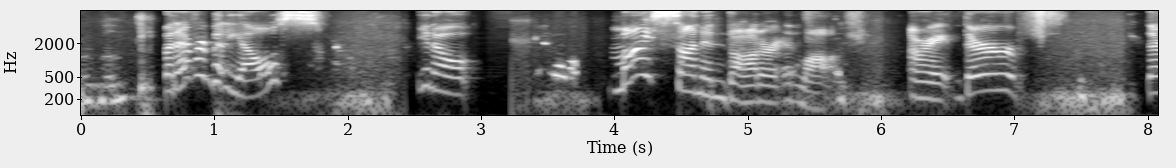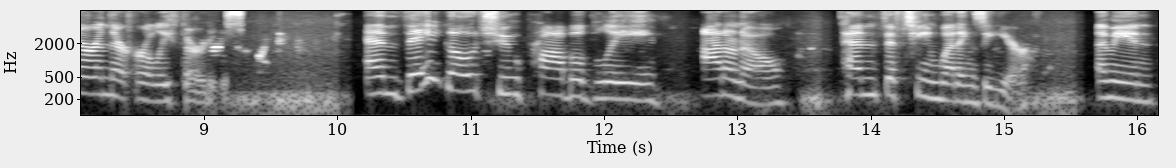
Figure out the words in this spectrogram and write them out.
Mm-hmm. but everybody else you know my son and daughter-in-law all right they're they're in their early 30s and they go to probably i don't know 10 15 weddings a year I mean,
